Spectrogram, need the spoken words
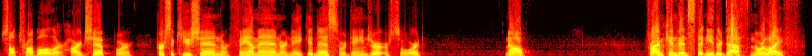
Shall trouble or hardship or persecution or famine or nakedness or danger or sword? No. For I am convinced that neither death nor life,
